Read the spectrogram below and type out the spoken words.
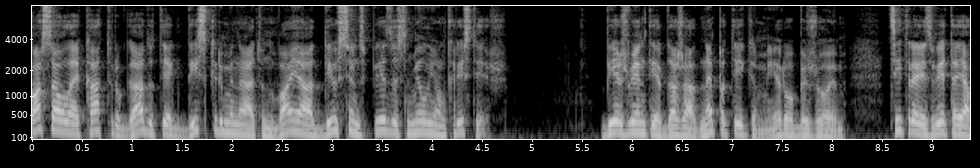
Pasaulē katru gadu tiek diskriminēti un vajāti 250 miljoni kristiešu. Bieži vien tie ir dažādi nepatīkami ierobežojumi, citreiz vietējā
